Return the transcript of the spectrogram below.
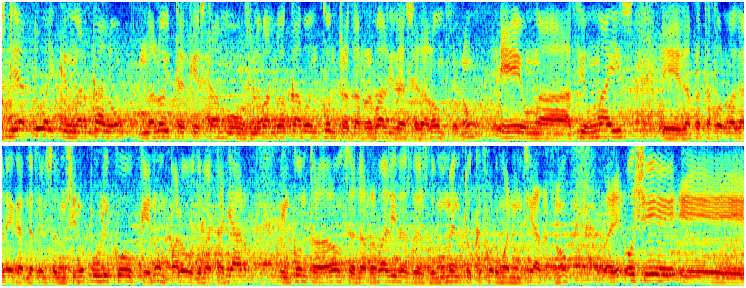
Este acto hai que marcalo na loita que estamos levando a cabo en contra das reválidas e da LONCE, non? É unha acción máis eh, da Plataforma Galega en Defensa do Ensino Público que non parou de batallar en contra da LONCE e das reválidas desde o momento que foron anunciadas, non? Eh, hoxe eh,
